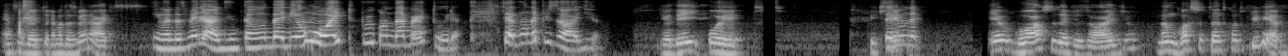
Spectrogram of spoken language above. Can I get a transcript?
essa abertura é uma das melhores. Sim, uma das melhores. Então eu daria um 8 por conta da abertura. Segundo episódio. Eu dei 8. Segundo... Eu gosto do episódio, não gosto tanto quanto o primeiro.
